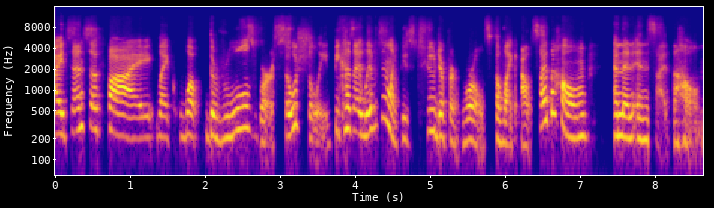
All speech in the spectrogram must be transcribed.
identify like what the rules were socially because I lived in like these two different worlds of like outside the home and then inside the home.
